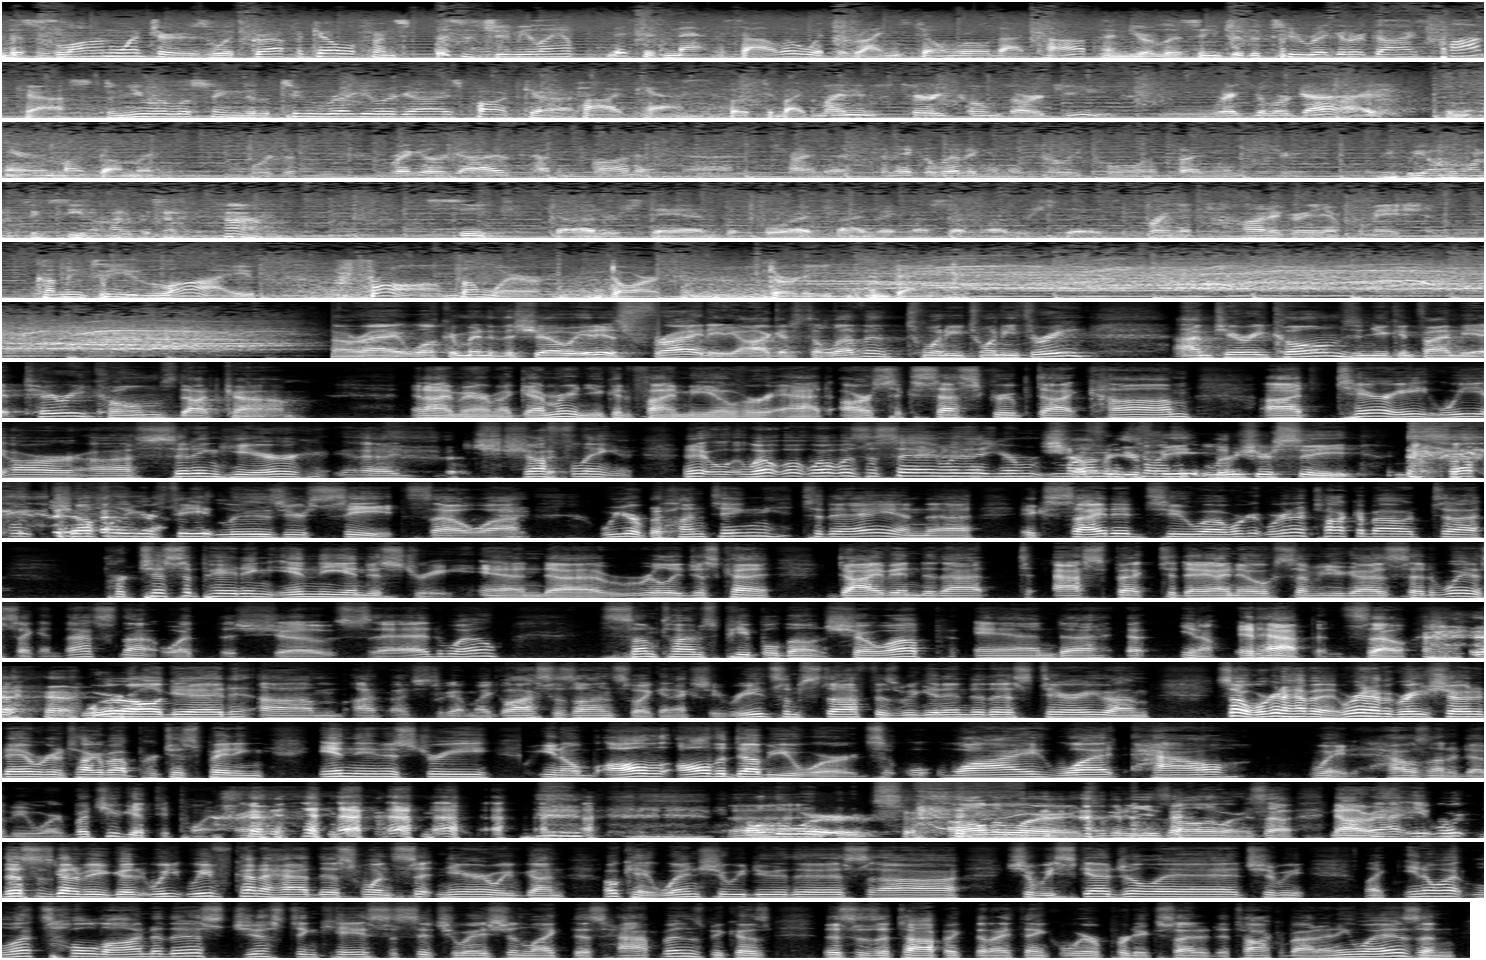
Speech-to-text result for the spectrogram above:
This is Lon Winters with Graphic Elephants. This is Jimmy Lamp. This is Matt Vassallo with the RhinestoneWorld.com. And you're listening to the Two Regular Guys podcast. And you are listening to the Two Regular Guys podcast. Podcast hosted by My name is Terry Combs RG, regular guy. and Aaron Montgomery. We're just regular guys having fun and uh, trying to, to make a living in this really cool and exciting industry. I think we all want to succeed 100% of the time. seek to understand before I try and make myself understood. Bring a ton of great information. Coming to you live from somewhere dark, dirty, and dank. All right, welcome into the show. It is Friday, August 11th, 2023. I'm Terry Combs, and you can find me at terrycombs.com. And I'm Aaron Montgomery, and you can find me over at oursuccessgroup.com. Uh, Terry, we are uh, sitting here uh, shuffling. eh, What, what, what was the saying with it? Your Shuffle your to feet, lose your seat. shuffle, shuffle your feet, lose your seat. So uh, we are punting today, and uh, excited to. Uh, we're we're going to talk about uh, participating in the industry, and uh, really just kind of dive into that aspect today. I know some of you guys said, "Wait a second, that's not what the show said." Well. Sometimes people don't show up, and uh, uh, you know it happens. So we're all good. Um, I've, I've still got my glasses on, so I can actually read some stuff as we get into this, Terry. Um, so we're gonna have a we're gonna have a great show today. We're gonna talk about participating in the industry. You know, all all the W words: why, what, how. Wait, how's not a W word, but you get the point, right? All the Uh, words. all the words. We're going to use all the words. So no, it- this is going to be good. We we've kind of had this one sitting here, and we've gone, okay, when should we do this? Uh, should we schedule it? Should we like, you know what? Let's hold on to this just in case a situation like this happens, because this is a topic that I think we're pretty excited to talk about, anyways, and.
